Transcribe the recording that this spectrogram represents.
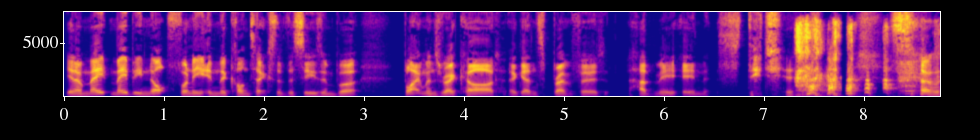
you know, may, maybe not funny in the context of the season, but Blackman's red card against Brentford had me in stitches. so,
